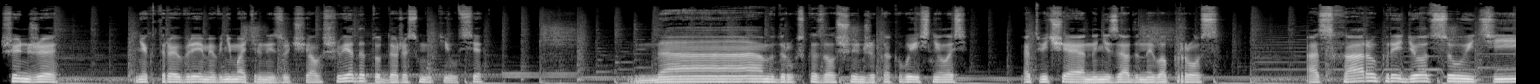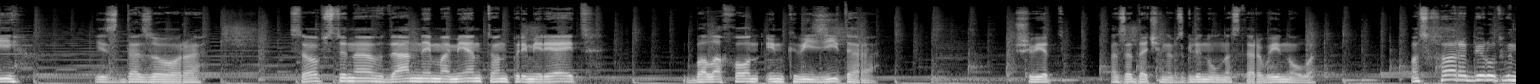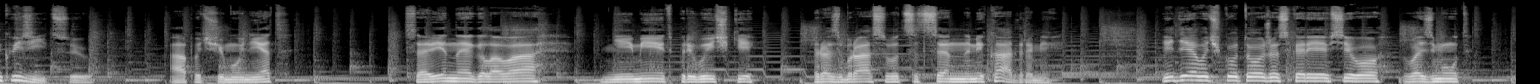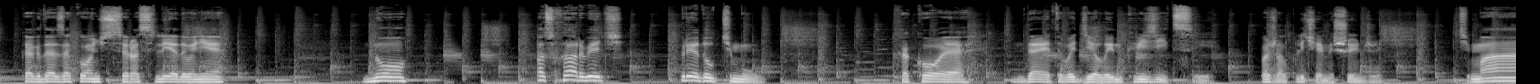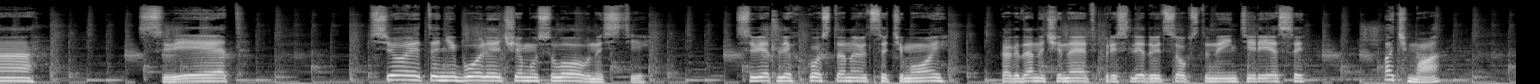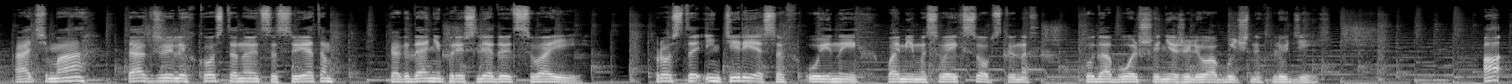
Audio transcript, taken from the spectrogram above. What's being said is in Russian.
Шинджи некоторое время внимательно изучал шведа, тот даже смутился. «Да...» — вдруг сказал Шинджи, как выяснилось, отвечая на незаданный вопрос. «Асхару придется уйти из дозора. Собственно, в данный момент он примеряет балахон Инквизитора». Швед озадаченно взглянул на старого иного. «Асхара берут в Инквизицию». «А почему нет?» «Совинная голова не имеет привычки разбрасываться ценными кадрами. И девочку тоже, скорее всего, возьмут, когда закончится расследование. Но Асхар ведь предал тьму. Какое до этого дело Инквизиции, пожал плечами Шинджи. Тьма, свет... Все это не более чем условности. Свет легко становится тьмой, когда начинает преследовать собственные интересы. А тьма? А тьма также легко становится светом, когда не преследует свои. Просто интересов у иных, помимо своих собственных, куда больше, нежели у обычных людей. А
